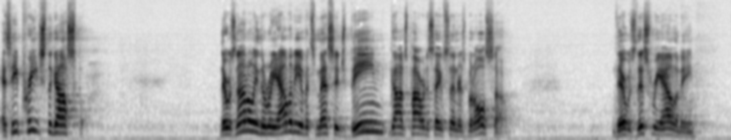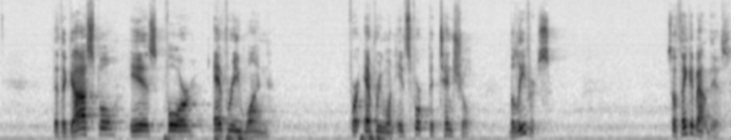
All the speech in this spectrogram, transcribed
as he preached the gospel, there was not only the reality of its message being God's power to save sinners, but also there was this reality that the gospel is for everyone. For everyone. It's for potential believers. So think about this.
